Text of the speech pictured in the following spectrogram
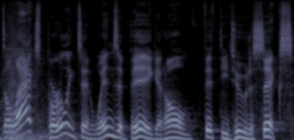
Des Lacs Burlington wins it big at home, 52 to 6.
